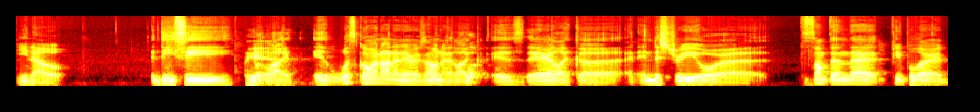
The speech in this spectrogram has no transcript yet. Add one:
You know, DC, but Yeah. like, is, what's going on in Arizona? Like, Well- is there like a an industry or a, something that people are?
